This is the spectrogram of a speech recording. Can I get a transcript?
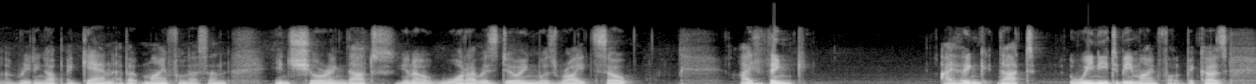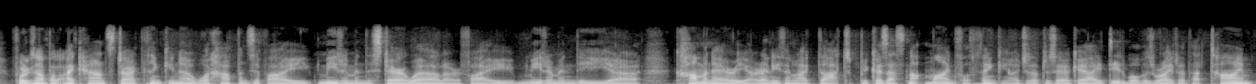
uh, reading up again about mindfulness and ensuring that you know what I was doing was right. So I think I think that we need to be mindful because, for example, I can't start thinking now what happens if I meet him in the stairwell or if I meet him in the uh, common area or anything like that because that's not mindful thinking. I just have to say, okay, I did what was right at that time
